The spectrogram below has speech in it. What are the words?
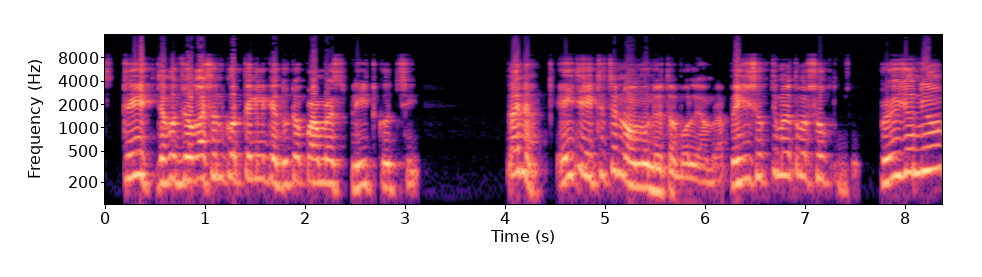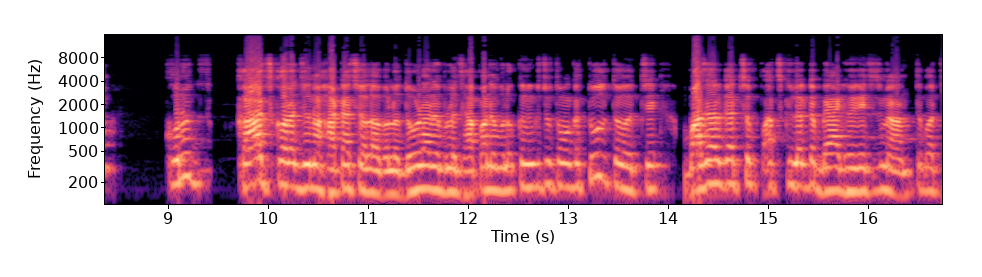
স্ট্রেচ যখন যোগাসন করতে গেলে দুটো পা আমরা স্প্লিট করছি? তাই না? এই যে এটা হচ্ছে নমনীয়তা বলে আমরা। পেশি শক্তি মানে তোমার শক্তি প্রয়োজনীয় কোন কাজ করার জন্য হাঁটা চলা বলো, দৌড়ানো বলো, ঝাঁপানো বলো, কোনো কিছু তোমাকে তুলতে হচ্ছে। বাজার গাছ পাঁচ কিলো একটা ব্যাগ হয়ে গেছে, তুমি আনতে পারছ।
